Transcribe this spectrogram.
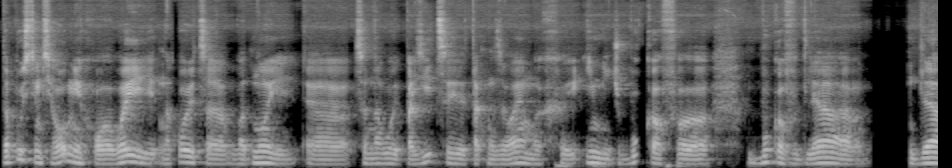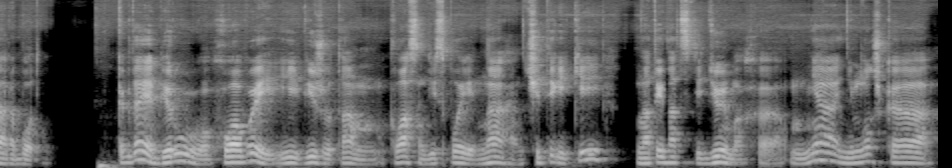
Допустим, Xiaomi и Huawei находятся в одной э, ценовой позиции так называемых имидж-буков, буков для, для работы. Когда я беру Huawei и вижу там классный дисплей на 4К, на 13 дюймах, э, меня немножко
